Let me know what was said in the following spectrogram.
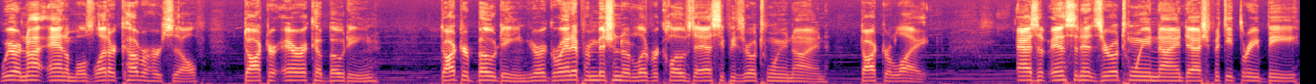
We are not animals, let her cover herself. Dr. Erica Bodine Dr. Bodine, you are granted permission to deliver clothes to SCP-029. Dr. Light As of Incident 029-53-B,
